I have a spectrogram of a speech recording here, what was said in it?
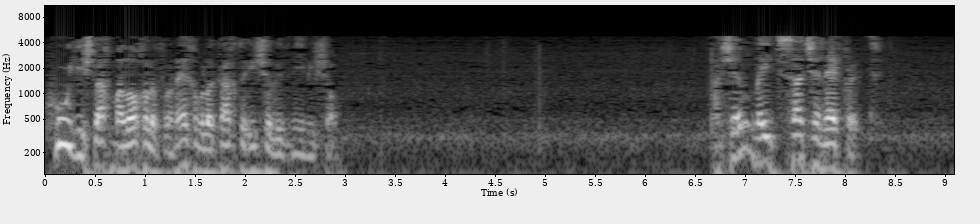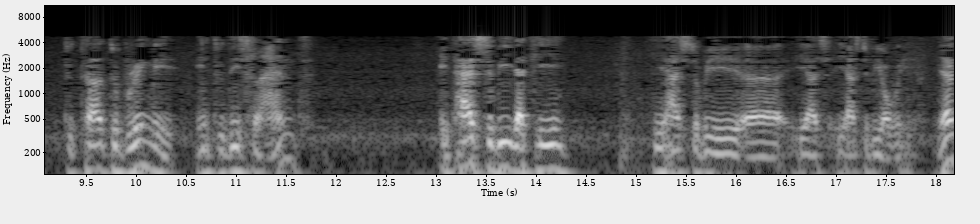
hu yishlach malocha lefonecha v'lakachta isha livni mishom. Hashem made such an effort to tell, to bring me into this land. It has to be that he he has to be uh, he has he has to be over here. Yeah.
